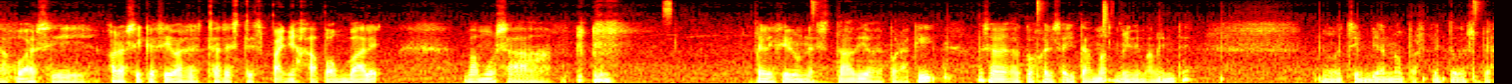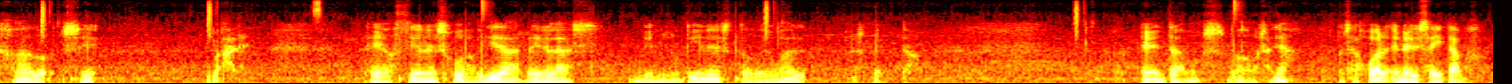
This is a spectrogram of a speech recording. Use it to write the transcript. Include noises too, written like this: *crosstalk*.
A jugar si... Ahora sí que si vas a echar este España-Japón, ¿vale? Vamos a... *clears throat* elegir un estadio de por aquí. Vamos a coger el Saitama mínimamente. Noche, invierno, perfecto, despejado, sí. Vale. Eh, opciones, jugabilidad, reglas, 10 minutines, todo igual. Perfecto. Entramos, vamos allá. Vamos a jugar en el Saitama.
